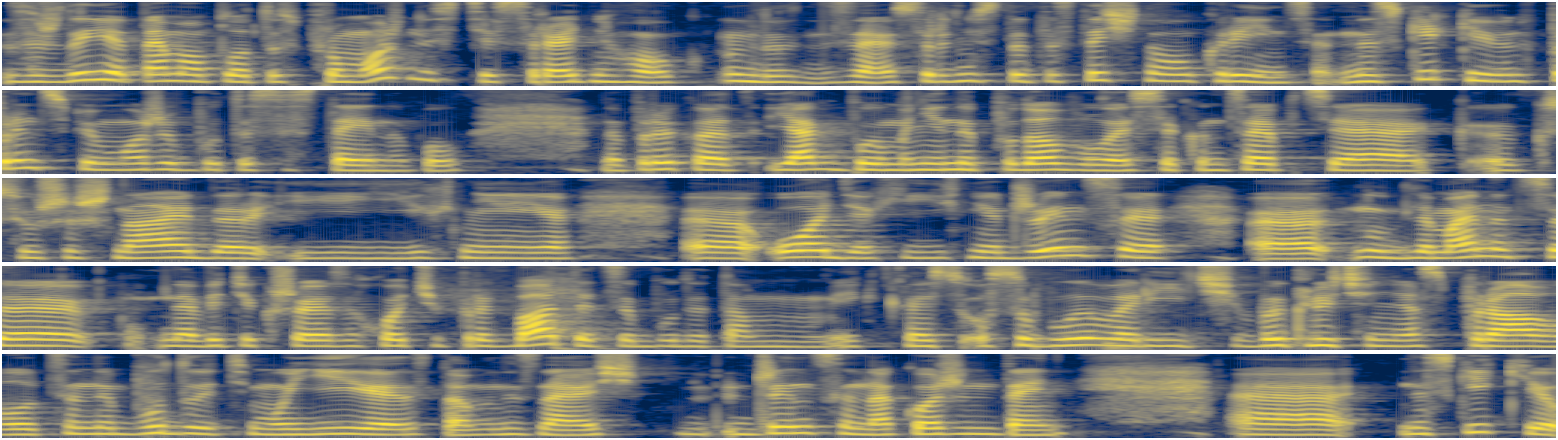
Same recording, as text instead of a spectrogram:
завжди є тема платоспроможності середнього ну, не знаю, середньостатистичного українця. Наскільки він, в принципі, може бути sustainable? Наприклад, як би мені не подобалася концепція Ксюши Шнайдер і їхній е, одяг, і їхні джинси. Е, ну, Для мене це, навіть якщо я захочу придбати, це буде там якась особлива річ, виключення з правил. Це не будуть мої там, не знаю, джинси на кожен день. Е, Наскільки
